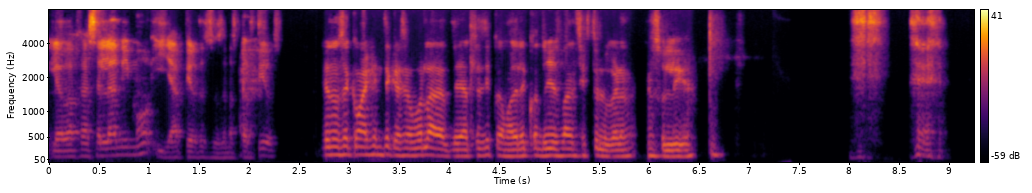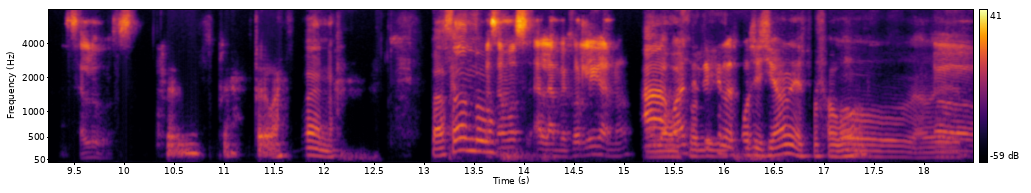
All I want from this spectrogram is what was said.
le bajas el ánimo y ya pierdes sus demás partidos. Yo no sé cómo hay gente que se burla de Atlético de Madrid cuando ellos van en sexto lugar en su liga. Saludos. Pero, bueno. Bueno. Pasando. Pasamos a la mejor liga, ¿no? Ah, aguante, dejen las posiciones, por favor. Oh, a ver. Oh.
